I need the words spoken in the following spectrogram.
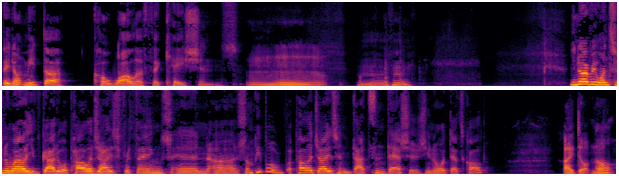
They don't meet the qualifications. Mm. Hmm. You know, every once in a while, you've got to apologize for things, and uh, some people apologize in dots and dashes. You know what that's called? I don't know.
